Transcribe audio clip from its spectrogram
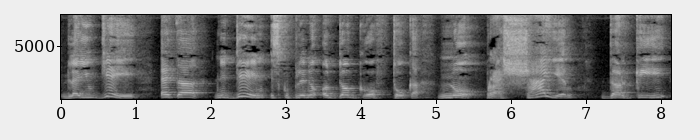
для иудеи это не день искупления от долгов только, но прощаем долги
